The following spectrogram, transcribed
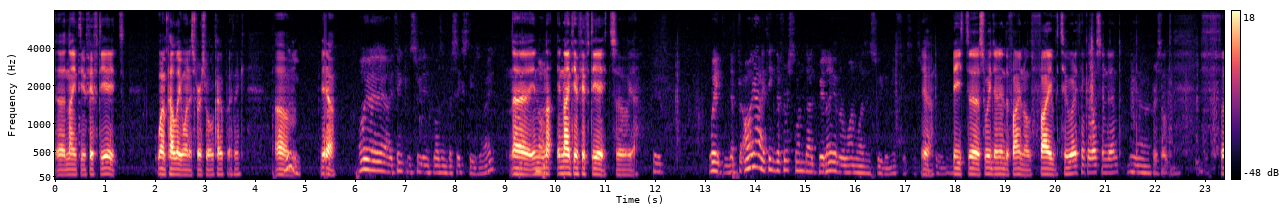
uh, 1958, when Pele won his first World Cup. I think. Um, really? Yeah. Oh yeah, yeah, yeah. I think in Sweden it was in the sixties, right? Uh, in No. in 1958, so yeah. If, wait, the oh yeah, I think the first one that Pele ever won was in Sweden. Yes, yes, yes. Yeah. beat uh, Sweden in the final 5-2 I think it was in the end Yeah. result. F- Wait,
